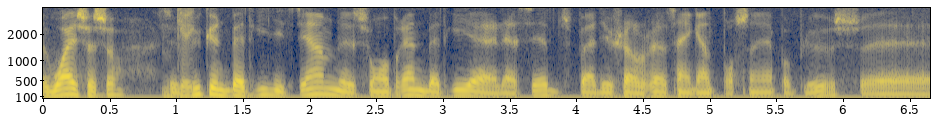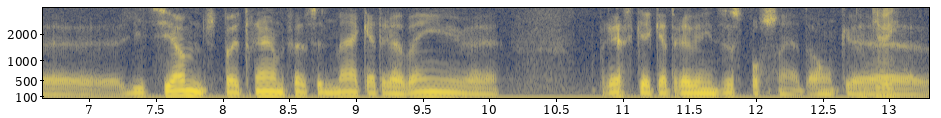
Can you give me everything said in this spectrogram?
Oui, c'est ça. C'est Vu qu'une batterie lithium, si on prend une batterie à l'acide, tu peux la décharger à 50% pas plus. Euh, lithium, tu peux te rendre facilement à 80, euh, presque à 90% Donc, euh,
